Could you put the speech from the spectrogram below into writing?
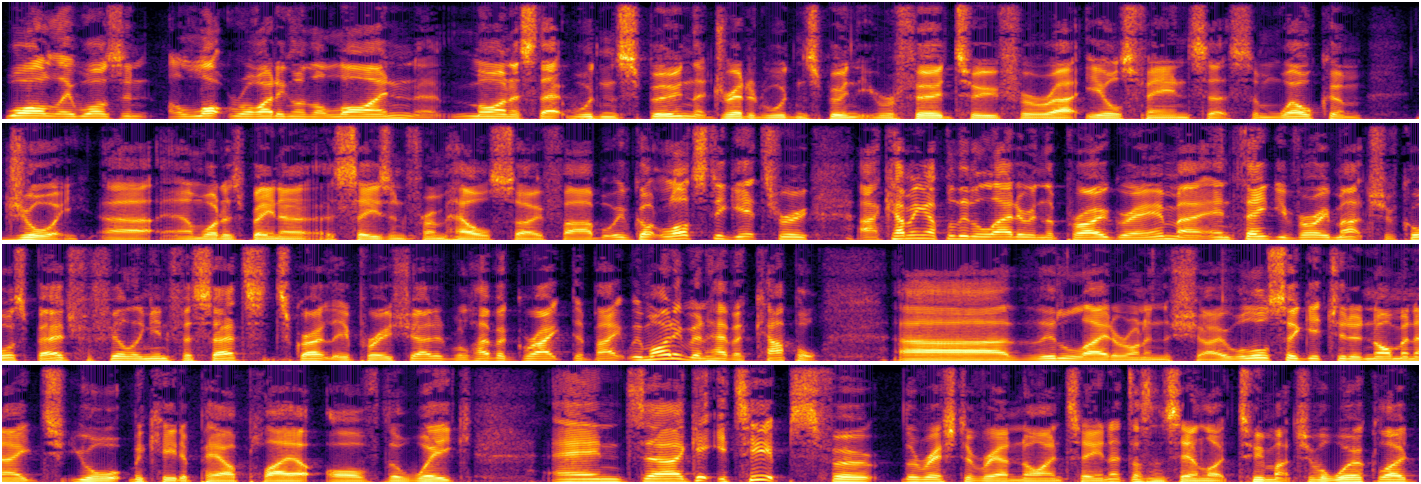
while there wasn't a lot riding on the line, uh, minus that wooden spoon, that dreaded wooden spoon that you referred to for uh, Eels fans, uh, some welcome joy uh, and what has been a, a season from hell so far. But we've got lots to get through. Uh, coming up a little later in the program, uh, and thank you very much, of course, Badge, for filling in for Sats. It's greatly appreciated. We'll have a great debate. We might even have a couple uh, a little later on in the show. We'll also get you to nominate your Makita Power Player of the Week and uh, get your tips for the rest of round 19. That doesn't sound like too much of a workload,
